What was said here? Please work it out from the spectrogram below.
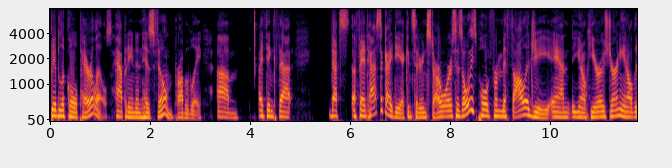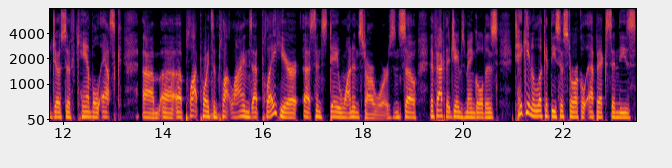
biblical parallels happening in his film, probably. Um, I think that that's a fantastic idea considering Star Wars has always pulled from mythology and you know hero's journey and all the Joseph Campbell esque um, uh, uh, plot points and plot lines at play here uh, since day one in Star Wars. And so the fact that James Mangold is taking a look at these historical epics and these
